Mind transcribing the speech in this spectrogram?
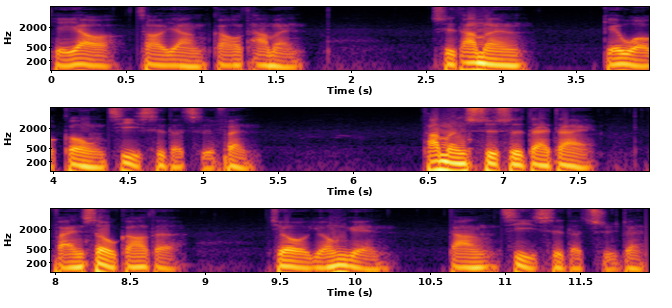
也要照样高他们，使他们给我供祭司的职分。他们世世代代凡受高的，就永远当祭司的职任。”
